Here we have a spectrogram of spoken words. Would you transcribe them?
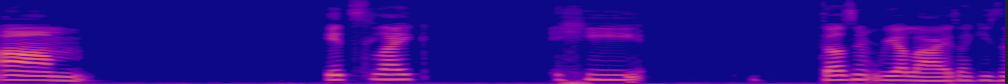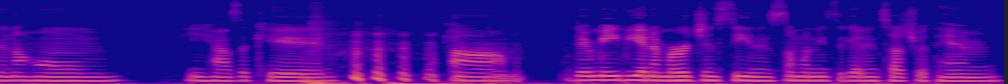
Um, it's like he doesn't realize like he's in a home. He has a kid. um, there may be an emergency, and someone needs to get in touch with him.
